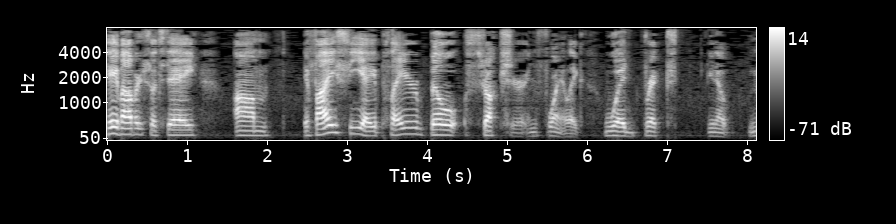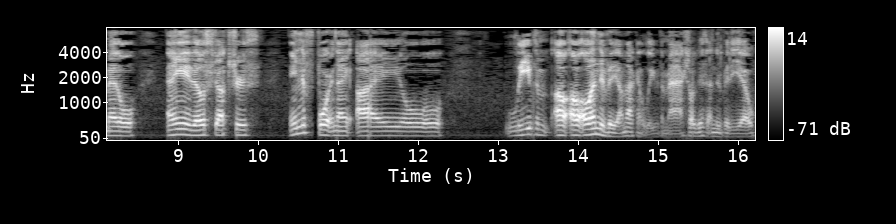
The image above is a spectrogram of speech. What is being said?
Hey Bobber, so today, um, if I see a player built structure in Fortnite, like wood, bricks, you know, metal, any of those structures in Fortnite, I'll leave them, I'll, I'll end the video. I'm not gonna leave the match, I'll just end the video.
